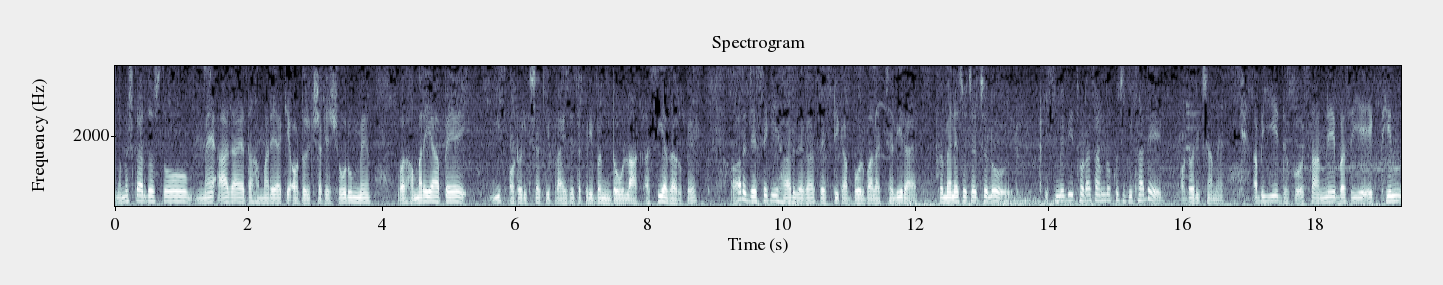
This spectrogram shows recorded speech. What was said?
नमस्कार दोस्तों, मैं आज आया था हमारे यहाँ के ऑटो रिक्शा के शोरूम में और हमारे यहाँ पे इस ऑटो रिक्शा की प्राइस है तकरीबन दो लाख अस्सी हज़ार रुपये और जैसे कि हर जगह सेफ्टी का बोलबाला चल ही रहा है तो मैंने सोचा चलो इसमें भी थोड़ा सा हम लोग कुछ दिखा दे ऑटो रिक्शा में। अब ये देखो, सामने बस ये एक थिन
